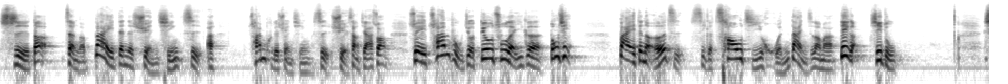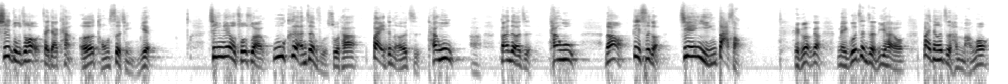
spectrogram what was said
使得整个拜登的选情是啊，川普的选情是雪上加霜，所以川普就丢出了一个东西：拜登的儿子是一个超级混蛋，你知道吗？第一个吸毒，吸毒之后在家看儿童色情影片，今天又说出来，乌克兰政府说他拜登的儿子贪污啊，拜登的儿子贪污。然后第四个奸淫大嫂，看美国政治很厉害哦。拜登儿子很忙哦，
